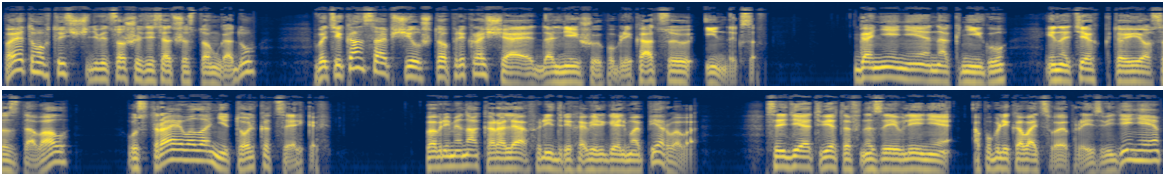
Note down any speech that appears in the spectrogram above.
Поэтому в 1966 году Ватикан сообщил, что прекращает дальнейшую публикацию индексов. Гонение на книгу и на тех, кто ее создавал, устраивала не только церковь. Во времена короля Фридриха Вильгельма I среди ответов на заявление опубликовать свое произведение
